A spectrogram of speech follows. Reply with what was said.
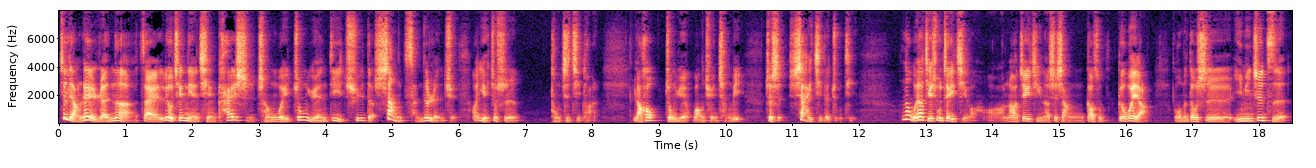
这两类人呢，在六千年前开始成为中原地区的上层的人群啊，也就是统治集团。然后中原王权成立，这是下一集的主题。那我要结束这一集了啊！那这一集呢，是想告诉各位啊。我们都是移民之子，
